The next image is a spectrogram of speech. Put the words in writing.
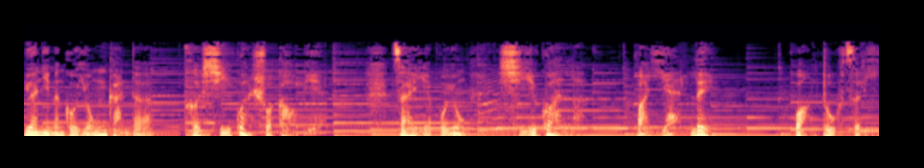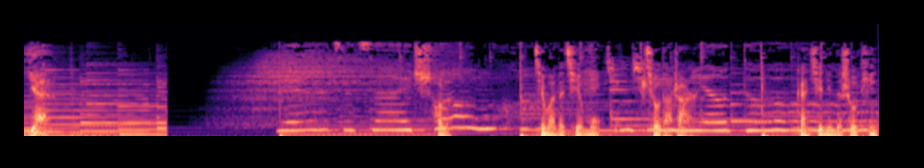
愿你能够勇敢的和习惯说告别，再也不用习惯了把眼泪往肚子里咽。好了，今晚的节目就到这儿了，感谢您的收听，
